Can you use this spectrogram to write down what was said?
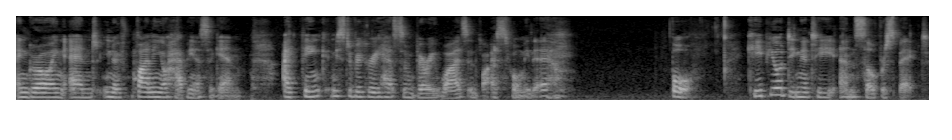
and growing and you know finding your happiness again. I think Mr. Vickery has some very wise advice for me there. 4. Keep your dignity and self-respect.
